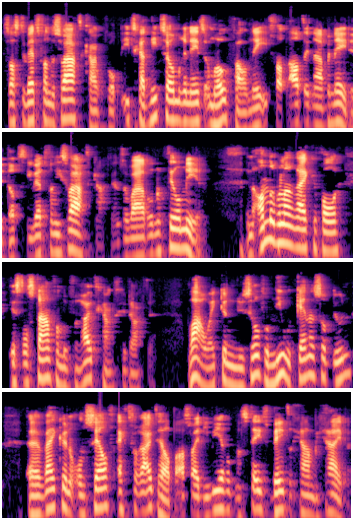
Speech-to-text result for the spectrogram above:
Zoals de wet van de zwaartekracht bijvoorbeeld. Iets gaat niet zomaar ineens omhoog vallen, nee, iets valt altijd naar beneden. Dat is die wet van die zwaartekracht. En zo waren er nog veel meer. Een ander belangrijk gevolg is het ontstaan van de vooruitgangsgedachte. Wauw, wij kunnen nu zoveel nieuwe kennis opdoen. Uh, wij kunnen onszelf echt vooruit helpen als wij die wereld nog steeds beter gaan begrijpen.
